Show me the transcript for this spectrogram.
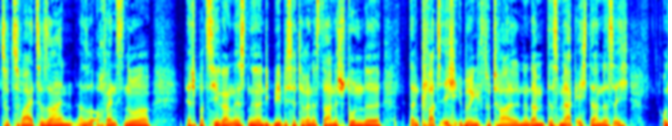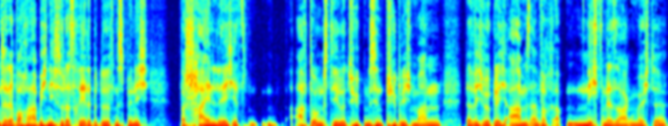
zu zweit zu sein. Also auch wenn es nur der Spaziergang ist, ne, die Babysitterin ist da eine Stunde, dann quatsch ich übrigens total. Ne, das merke ich dann, dass ich unter der Woche habe ich nicht so das Redebedürfnis, bin ich wahrscheinlich, jetzt Achtung, Stereotyp, ein bisschen typisch Mann, dass ich wirklich abends einfach nichts mehr sagen möchte.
